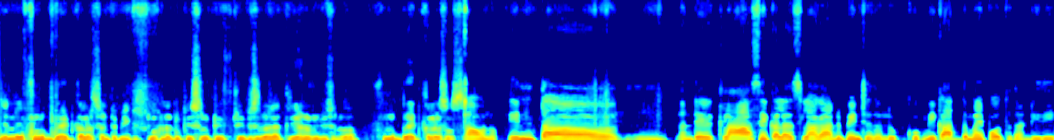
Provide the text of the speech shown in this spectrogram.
దీనిలో ఫుల్ బ్రైట్ కలర్స్ ఉంటాయి. మీకు టూ హండ్రెడ్ రూపీస్లో టూ ఫిఫ్టీ రూపీస్లో లేదా త్రీ హండ్రెడ్ రూపీస్లో ఫుల్ బ్రైట్ కలర్స్ వస్తాయి. అవును. ఇంత అంటే క్లాసీ కలర్స్ లాగా అనిపించదు లుక్ మీకు అర్థమైపోతుందండి ఇది.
